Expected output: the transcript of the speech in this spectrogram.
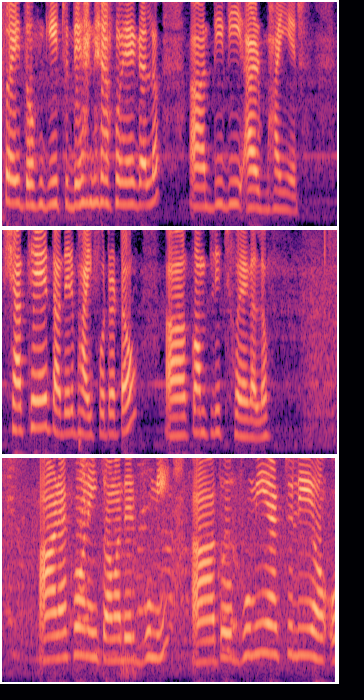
সো এই তো গিফট দেওয়া নেওয়া হয়ে গেল দিদি আর ভাইয়ের। সাথে তাদের ভাই ভাইফোঁটাটাও কমপ্লিট হয়ে গেল। আর এখন এই তো আমাদের ভূমি। তো ভূমি অ্যাকচুয়ালি ও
